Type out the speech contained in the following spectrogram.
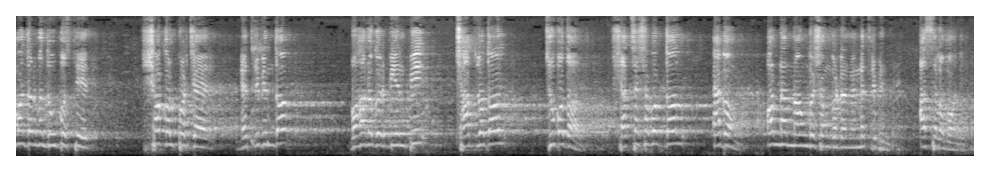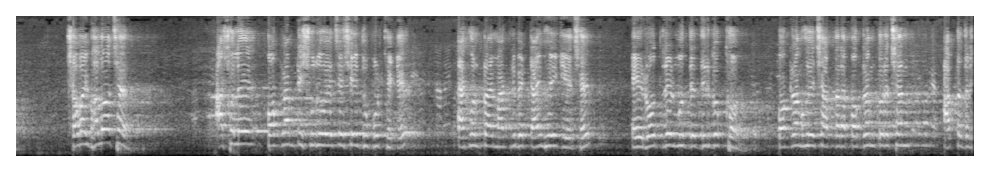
আমাদের মধ্যে উপস্থিত সকল পর্যায়ের নেতৃবৃন্দ, মহানগর বিএনপি ছাত্র দল স্বেচ্ছাসেবক দল এবং অন্যান্য অঙ্গ সংগঠনের নেতৃবৃন্দ। আসসালামু আলাইকুম। সবাই ভালো আছেন? আসলে প্রোগ্রামটি শুরু হয়েছে সেই দুপুর থেকে। এখন প্রায় মাগরিবের টাইম হয়ে গিয়েছে। এই রৌদ্রের মধ্যে দীর্ঘক্ষণ প্রোগ্রাম হয়েছে, আপনারা প্রোগ্রাম করেছেন, আপনাদের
